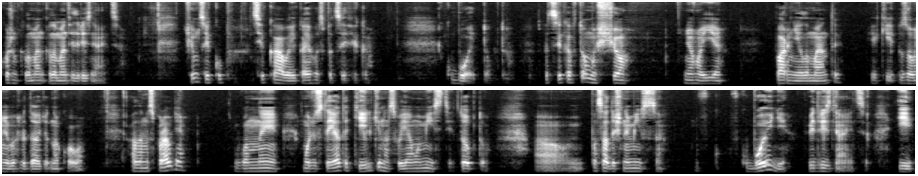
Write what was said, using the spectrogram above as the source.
кожен елемент, елемент відрізняється. Чим цей куб цікавий, яка його специфіка? Кубоїд. Тобто. Специфіка в тому, що в нього є парні елементи, які зовні виглядають однаково, але насправді вони можуть стояти тільки на своєму місці. Тобто посадочне місце в- кубоїді відрізняється, і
